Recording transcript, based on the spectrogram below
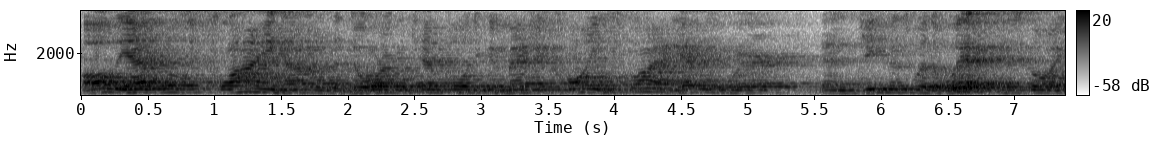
all the animals flying out of the door of the temple. You can imagine coins flying everywhere, and Jesus with a whip just going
